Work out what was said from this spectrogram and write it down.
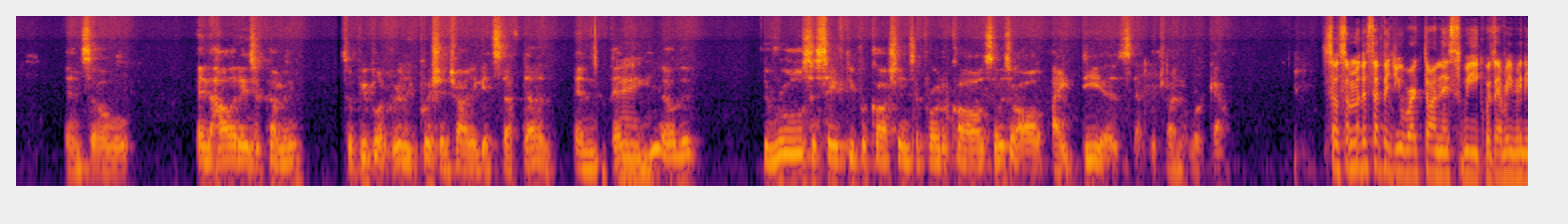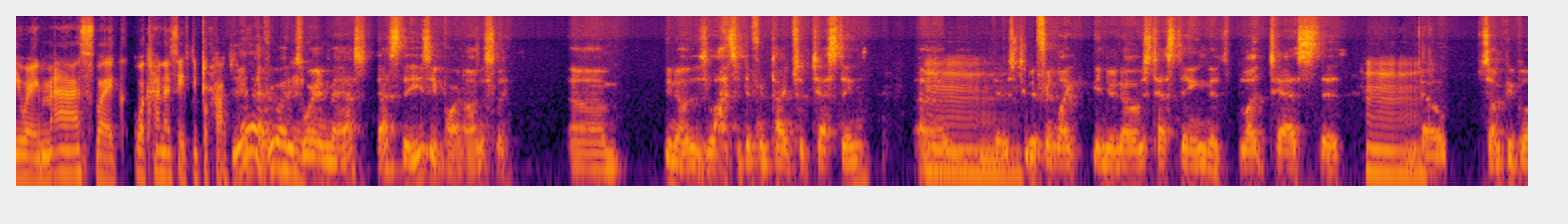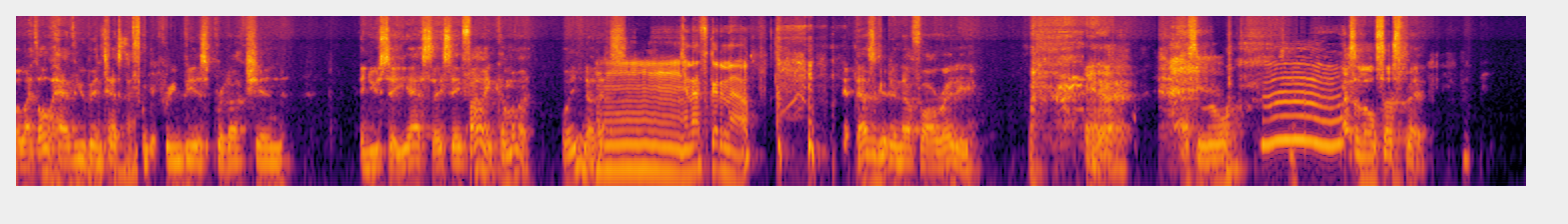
And so, and the holidays are coming, so people are really pushing, trying to get stuff done. And okay. and you know the the rules, the safety precautions, the protocols, those are all ideas that we're trying to work out. So some of the stuff that you worked on this week was everybody wearing masks. Like, what kind of safety precautions? Yeah, everybody's wearing masks. That's the easy part, honestly. Um, you know, there's lots of different types of testing. Um, mm. There's two different, like in your nose testing. There's blood tests. There's, mm. you know, some people are like, "Oh, have you been tested from a previous production?" And you say yes. They say, "Fine, come on." Well, you know that's mm, and that's good enough. that's good enough already. yeah, that's a little that's a little suspect.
